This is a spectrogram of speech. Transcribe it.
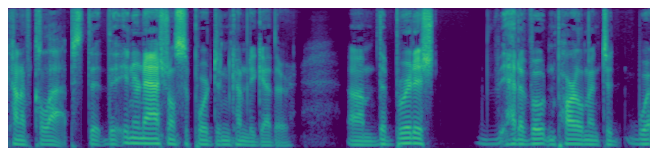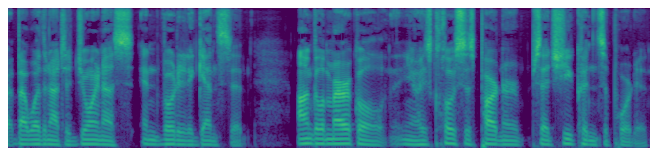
kind of collapsed. The, the international support didn't come together. Um, the British had a vote in Parliament to, about whether or not to join us and voted against it. Angela Merkel, you know, his closest partner, said she couldn't support it.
